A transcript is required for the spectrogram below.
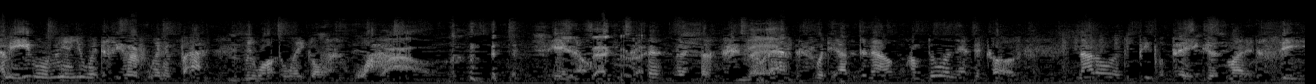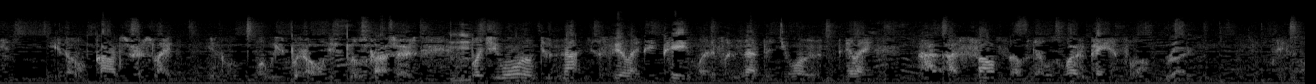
I mean, even when me and you went to see Earth, Wind and Fire, we walked away going, "Wow." Wow. You know. exactly right. so that's, what you have to do. Now, I'm doing that because not only do people pay good money to see, you know, concerts like, you know, what we put on these blues concerts, Mhm. but you want them to not just feel like they paid money for nothing. You want them to feel like, I, I saw something that was worth paying for. Right. You know?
